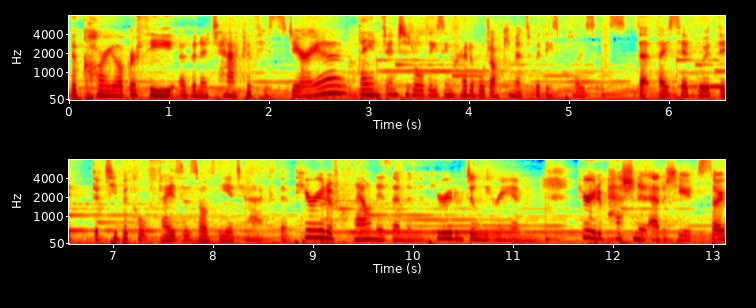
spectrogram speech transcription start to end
the choreography of an attack of hysteria. They invented all these incredible documents with these poses that they said were the, the typical phases of the attack the period of clownism and the period of delirium and period of passionate attitude. So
